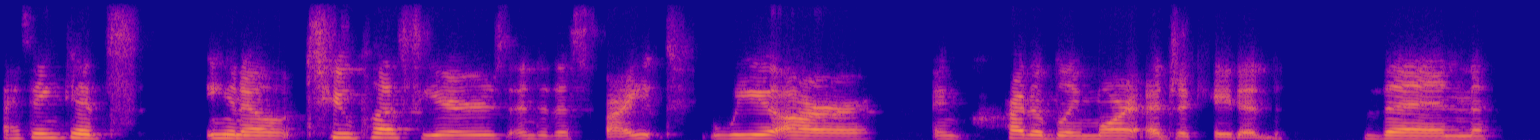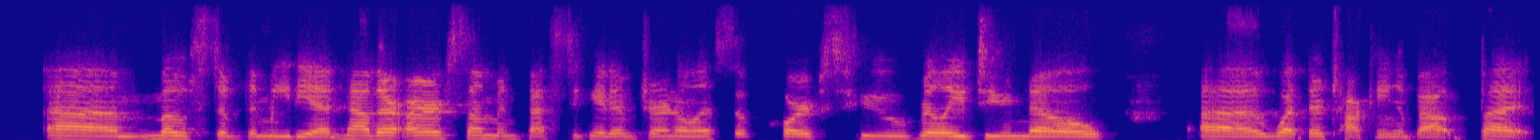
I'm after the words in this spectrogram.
I think it's, you know, two plus years into this fight, we are incredibly more educated than um, most of the media. Now, there are some investigative journalists, of course, who really do know uh, what they're talking about, but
